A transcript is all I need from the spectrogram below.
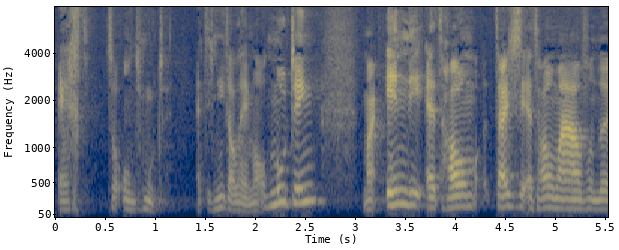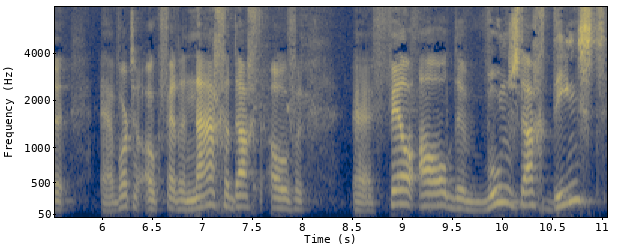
echt te ontmoeten. Het is niet alleen maar ontmoeting, maar in die at -home, tijdens die at-home avonden uh, wordt er ook verder nagedacht over uh, veelal de woensdagdienst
